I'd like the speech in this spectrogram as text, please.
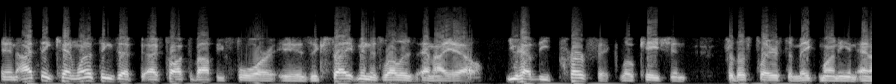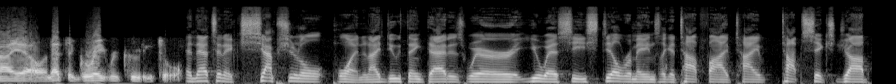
and I think Ken, one of the things that I've talked about before is excitement as well as NIL. You have the perfect location for those players to make money in NIL, and that's a great recruiting tool. And that's an exceptional point. And I do think that is where USC still remains like a top five, top, six job,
